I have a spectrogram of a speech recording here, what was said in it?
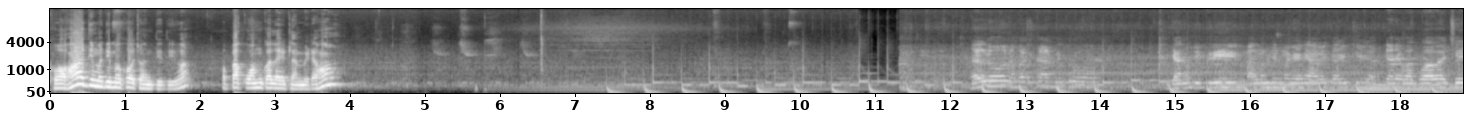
ખો, હા, ધીમે ધીમે ખો છોનતી હતી હો. પપ્પા કોમ કલા એટલા બેટા, હો. હેલો, નમસ્કાર મિત્રો. જાનુ દીકરી બાલ મંદિરમાં જઈને આવી ગઈ છે. અત્યારે વાગો આવે છે.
